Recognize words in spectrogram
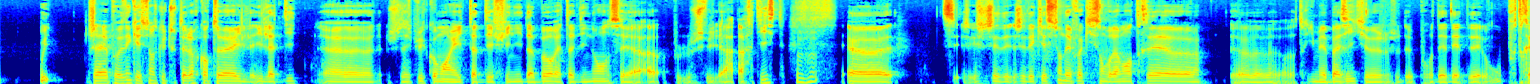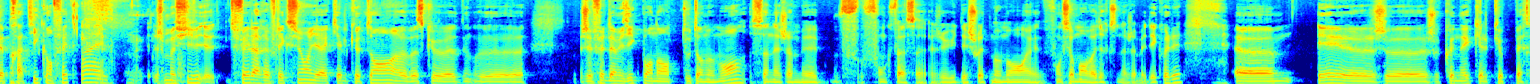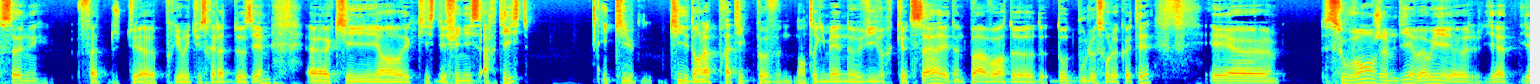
J'avais posé une question parce que tout à l'heure, quand euh, il, il a dit, euh, je sais plus comment il t'a défini d'abord, et t'as dit non, c'est euh, je suis artiste. Mhm. Euh, c'est- j'ai des- j'ai des questions des fois qui sont vraiment très euh, euh, entre guillemets basiques pour des, des- des- ou très pratiques en fait. Ouais. Je me suis fait la réflexion il y a quelques temps parce que euh, j'ai fait de la musique pendant tout un moment. Ça n'a jamais fon- enfin, ça- J'ai eu des chouettes moments et foncièrement on va dire que ça n'a jamais décollé. Euh, et euh, je, connais quelques personnes. Enfin, a priori tu serais la deuxième euh, qui se définissent artistes et qui dans la pratique peuvent entre guillemets ne vivre que de ça et de ne pas avoir d'autres boulots sur le côté. Et souvent, je me dis, ah bah oui, il y,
